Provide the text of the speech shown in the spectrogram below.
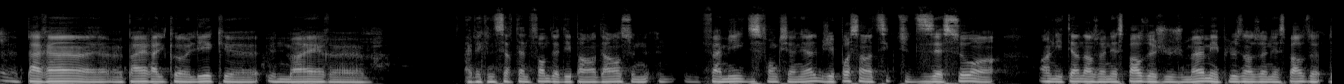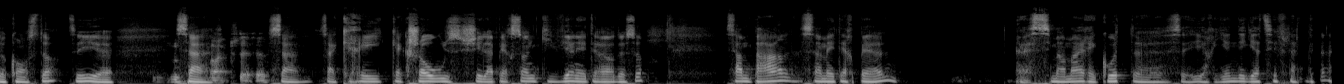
un parent, euh, un père alcoolique, euh, une mère avec une certaine forme de dépendance, une, famille dysfonctionnelle. J'ai pas senti que tu disais ça en, étant dans un espace de jugement, mais plus dans un espace de, constat. Tu sais, mm-hmm. ça, Ça, ça crée quelque chose chez la personne qui vit à l'intérieur de ça. Ça me parle, ça m'interpelle. Euh, si ma mère écoute, il n'y a rien de négatif là-dedans.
